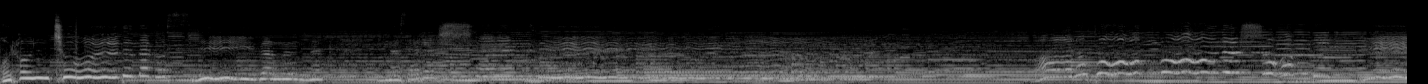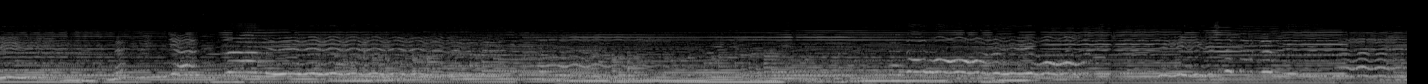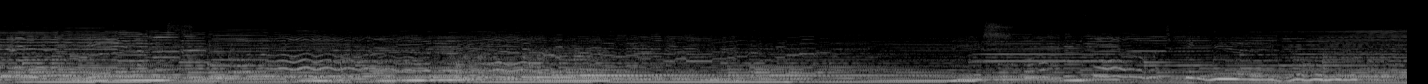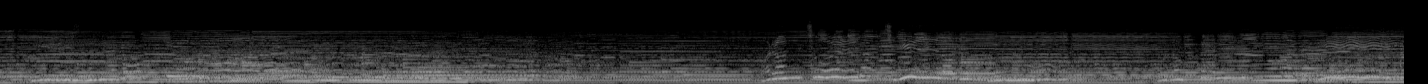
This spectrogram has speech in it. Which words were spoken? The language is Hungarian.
Parancsold meg a szívemnek, ne szeressen téged. parancsolja a csillagok fenn az égen.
